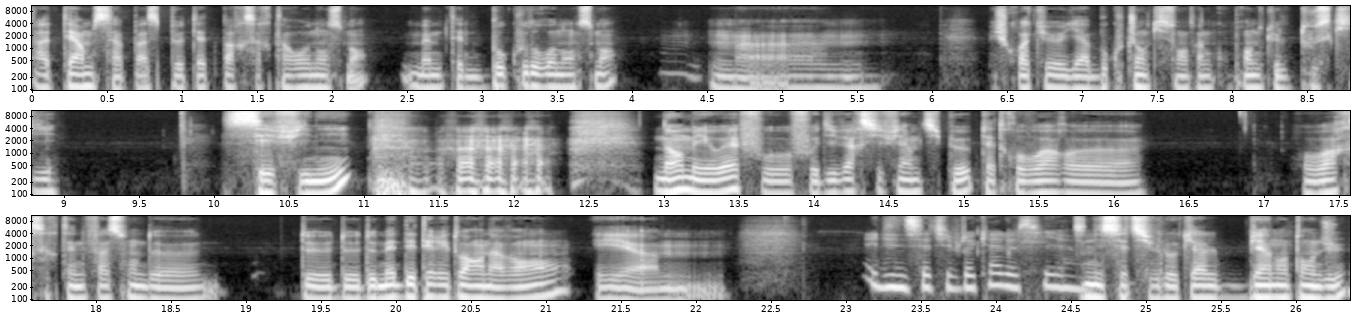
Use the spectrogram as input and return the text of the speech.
À terme, ça passe peut-être par certains renoncements, même peut-être beaucoup de renoncements. Euh, mais je crois qu'il y a beaucoup de gens qui sont en train de comprendre que le tout ski, c'est fini. non, mais ouais, faut, faut diversifier un petit peu, peut-être revoir, euh, revoir certaines façons de, de, de, mettre des territoires en avant et. Euh, et d'initiatives locales aussi. Euh. D'initiatives locales, bien entendu.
